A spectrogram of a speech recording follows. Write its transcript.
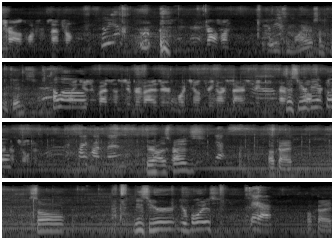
Charles, one from Central. Oh, Charles, one. Need some water or something, the kids? Hello. User requesting supervisor, 1403 North Cyrus Street. Is this your vehicle? It's my husband. Your husband's? Yes. Okay. So, these are your, your boys? They are. Okay.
